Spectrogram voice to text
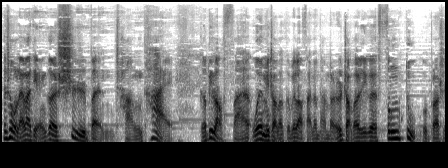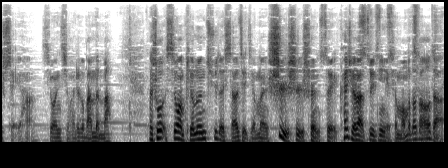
他说我来了，点一个世本常态，隔壁老樊，我也没找到隔壁老樊的版本，而找到了一个风度，我不知道是谁哈，希望你喜欢这个版本吧。他说希望评论区的小姐姐们事事顺遂，开学了，最近也是忙忙叨叨的，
